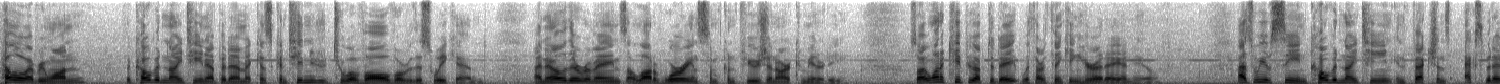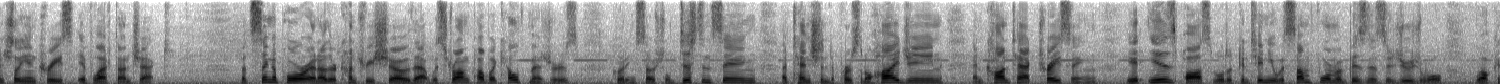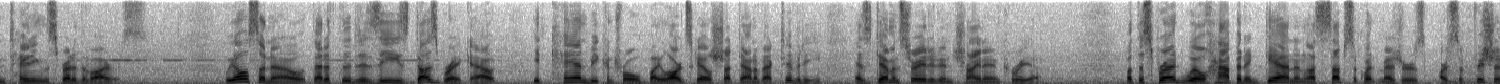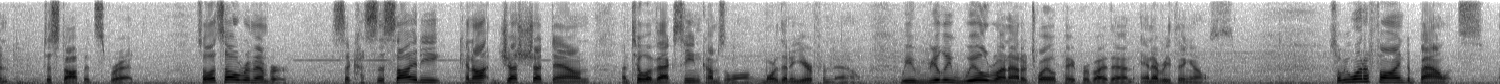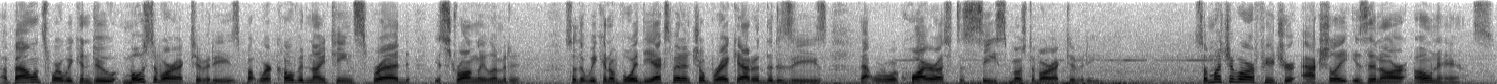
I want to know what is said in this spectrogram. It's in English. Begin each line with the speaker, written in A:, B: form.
A: Hello everyone. The COVID-19 epidemic has continued to evolve over this weekend. I know there remains a lot of worry and some confusion in our community. So I want to keep you up to date with our thinking here at ANU. As we have seen, COVID-19 infections exponentially increase if left unchecked. But Singapore and other countries show that with strong public health measures, including social distancing, attention to personal hygiene, and contact tracing, it is possible to continue with some form of business as usual while containing the spread of the virus. We also know that if the disease does break out, it can be controlled by large-scale shutdown of activity, as demonstrated in China and Korea. But the spread will happen again unless subsequent measures are sufficient to stop its spread. So let's all remember, society cannot just shut down until a vaccine comes along more than a year from now. We really will run out of toilet paper by then and everything else. So we want to find a balance, a balance where we can do most of our activities, but where COVID-19 spread is strongly limited, so that we can avoid the exponential breakout of the disease that will require us to cease most of our activity. So much of our future actually is in our own hands.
